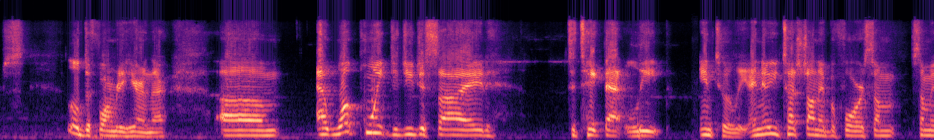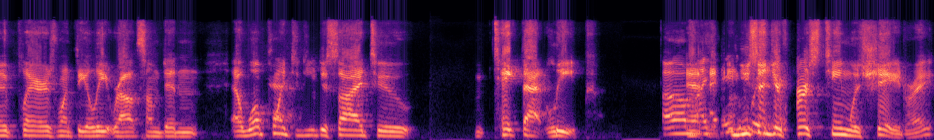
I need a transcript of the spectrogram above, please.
just a little deformity here and there. Um, at what point did you decide to take that leap into elite? I know you touched on it before. Some some of the players went the elite route, some didn't. At what point did you decide to take that leap? Um, and, and you was, said your first team was Shade, right?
